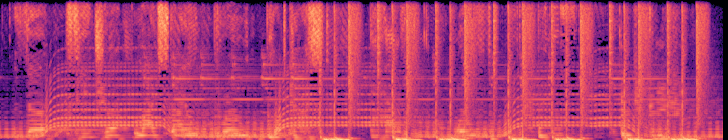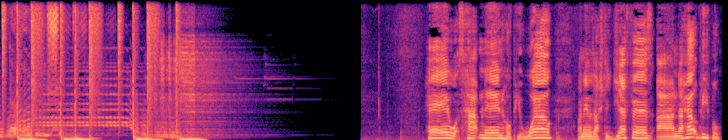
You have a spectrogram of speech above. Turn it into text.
The Future Lifestyle Pro Podcast. Hey, what's happening? Hope you're well. My name is Ashley Jeffers and I help people.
